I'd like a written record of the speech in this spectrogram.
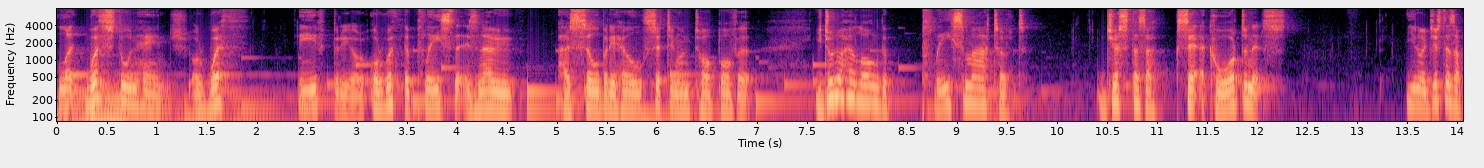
like with Stonehenge or with Avebury or, or with the place that is now has Silbury Hill sitting on top of it, you don't know how long the place mattered just as a set of coordinates. You know, just as a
